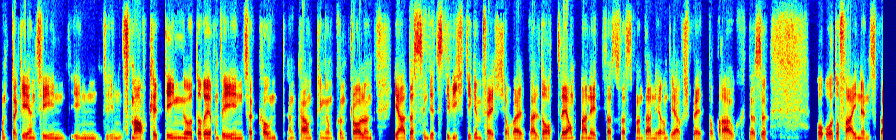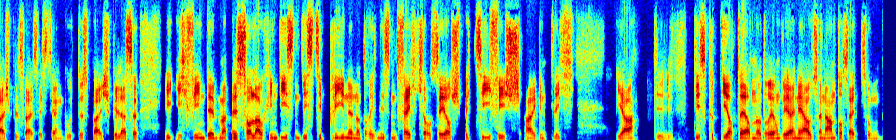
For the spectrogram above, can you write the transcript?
und da gehen sie in, in, ins Marketing oder irgendwie ins Account, Accounting und Control und ja, das sind jetzt die wichtigen Fächer, weil, weil dort lernt man etwas, was man dann irgendwie auch später braucht. Also oder Finance beispielsweise ist ja ein gutes Beispiel. Also ich, ich, finde, es soll auch in diesen Disziplinen oder in diesen Fächern sehr spezifisch eigentlich ja, die, diskutiert werden oder irgendwie eine Auseinandersetzung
